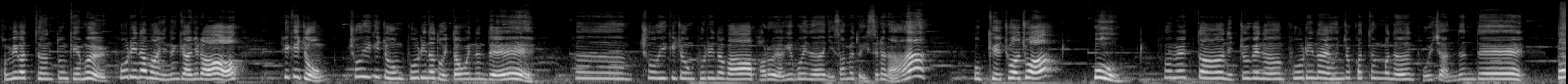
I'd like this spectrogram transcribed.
거미 같은 똥괴물 포리나만 있는 게 아니라 희귀종 초희귀종 포리나도 있다고 했는데 음 초희귀종 포리나가 바로 여기 보이는 이 섬에도 있으려나? 오케이 좋아 좋아. 오 그럼 일단 이쪽에는 포리나의 흔적 같은 거는 보이지 않는데 어?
